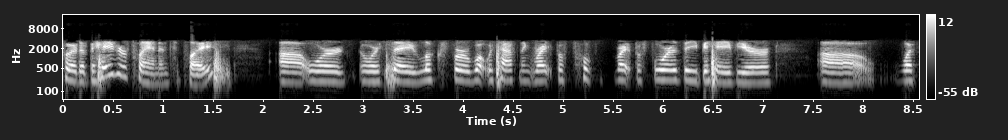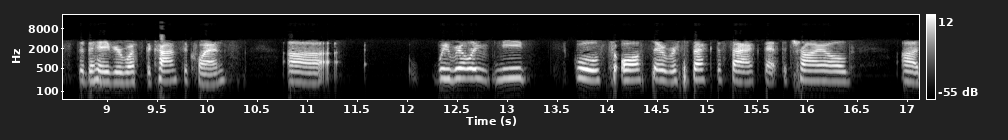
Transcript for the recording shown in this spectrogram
put a behavior plan into place, uh, or or say look for what was happening right before right before the behavior. Uh, what's the behavior? What's the consequence? Uh, we really need schools to also respect the fact that the child uh,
